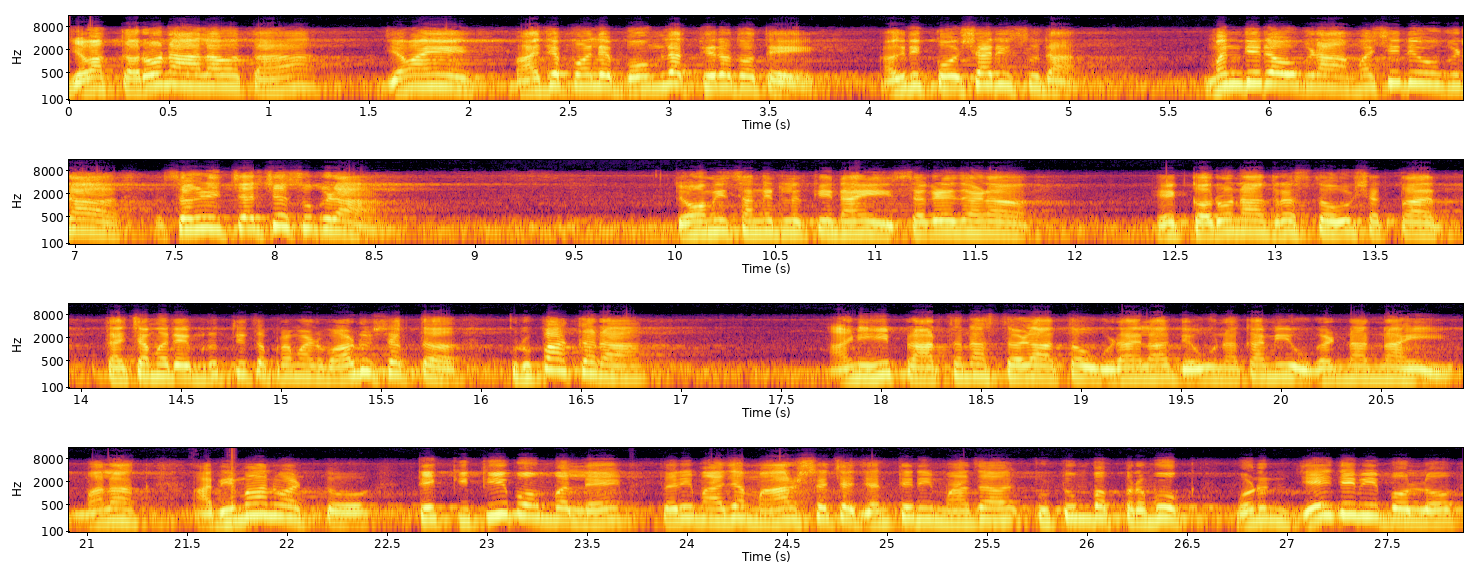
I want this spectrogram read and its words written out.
जेव्हा करोना आला होता जेव्हा हे भाजपवाले बोंबलत फिरत होते अगदी कोशारी सुद्धा मंदिरं उघडा मशिदी उघडा सगळी चर्चेस उघडा. तेव्हा मी सांगितलं की नाही सगळेजण हे करोनाग्रस्त होऊ शकतात त्याच्यामध्ये मृत्यूचं प्रमाण वाढू शकतं. कृपा करा आणि ही प्रार्थना स्थळं आता उघडायला देऊ नका मी उघडणार नाही. मला अभिमान वाटतो ते किती बोंबलले तरी माझ्या महाराष्ट्राच्या जनतेने माझा कुटुंब प्रमुख म्हणून जे जे मी बोललो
